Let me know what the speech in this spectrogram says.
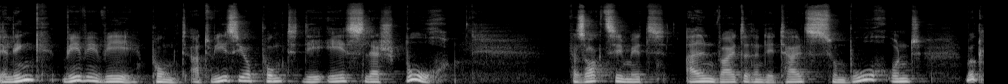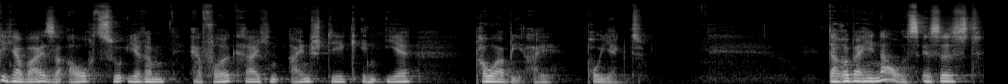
Der Link www.advisio.de/buch versorgt Sie mit allen weiteren Details zum Buch und möglicherweise auch zu Ihrem erfolgreichen Einstieg in Ihr Power BI-Projekt. Darüber hinaus ist es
